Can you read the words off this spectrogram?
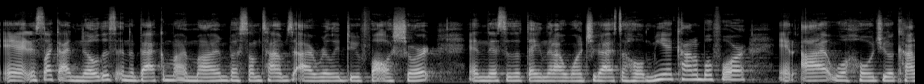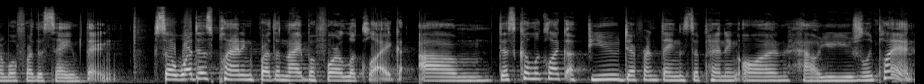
And it's like I know this in the back of my mind, but sometimes I really do fall short. And this is a thing that I want you guys to hold me accountable for, and I will hold you accountable for the same thing. So, what does planning for the night before look like? Um, this could look like a few different things depending on how you usually plan.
